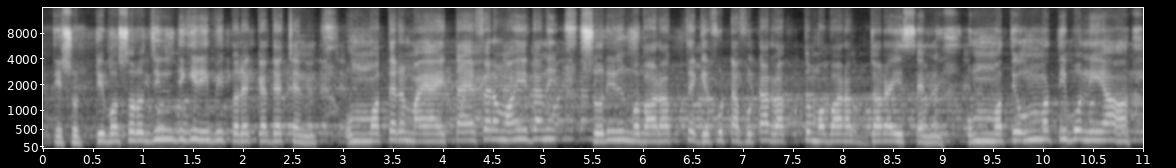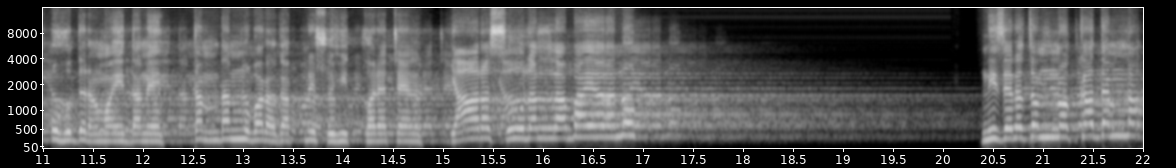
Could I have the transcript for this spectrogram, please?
তেষট্টি বছর জিন্দিগির ভিতরে কেঁদেছেন। উম্মতের মায়ায় তায়েফের ময়দানে শরীর মোবারক থেকে ফুটা ফুটা রক্ত মোবারক জড়াইছেন। উম্মতি উম্মতি বলিয়া উহুদের ময়দানে টান্দান মোবারক আপনি শহীদ করেছেন। নিজের জন্য কাঁদেন না।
